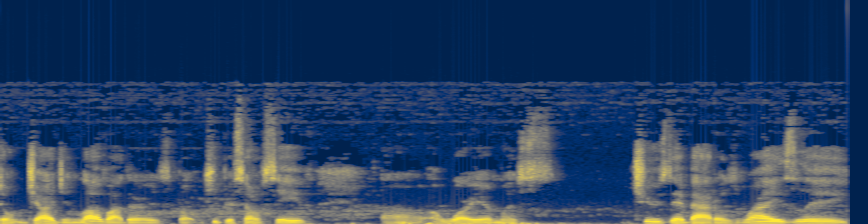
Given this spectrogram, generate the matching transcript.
don't judge and love others, but keep yourself safe. Uh, a warrior must choose their battles wisely.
